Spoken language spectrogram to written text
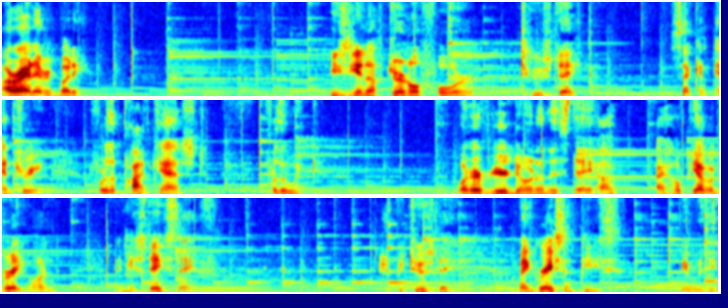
All right, everybody. Easy enough journal for Tuesday. Second entry for the podcast for the week. Whatever you're doing on this day, I, I hope you have a great one and you stay safe. Happy Tuesday. May grace and peace be with you.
